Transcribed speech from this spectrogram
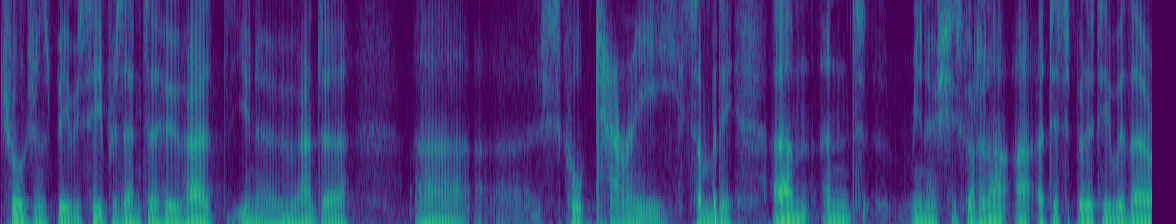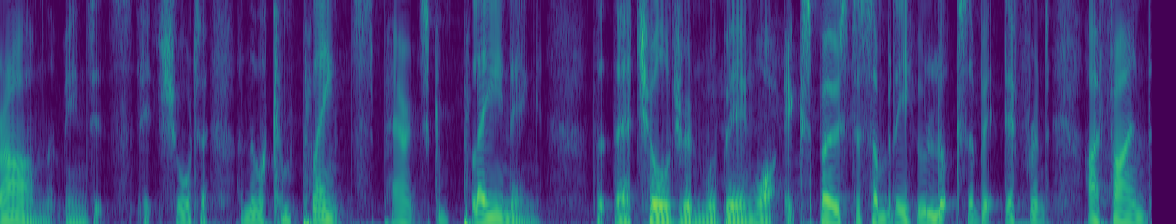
children's BBC presenter who had you know who had a uh, she's called Carrie somebody, um, and you know she's got an, a, a disability with her arm that means it's it's shorter. And there were complaints, parents complaining that their children were being what exposed to somebody who looks a bit different. I find,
